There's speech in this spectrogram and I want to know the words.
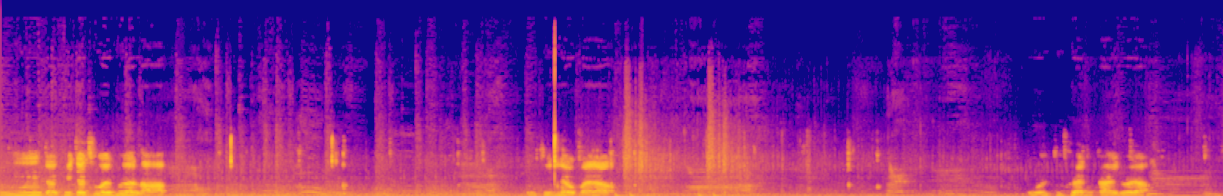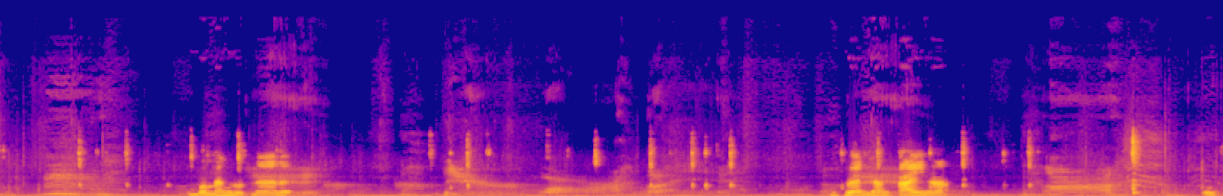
อืมจะคิดจะช่วยเพื่อนเหรอครับคุณคิดเร็วไปแล้วโหที่แขวนไกลด้วยอะ ผมว่าแม่งหลุดแน่เลยที่แขวนอย่างไกลฮะโอเค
